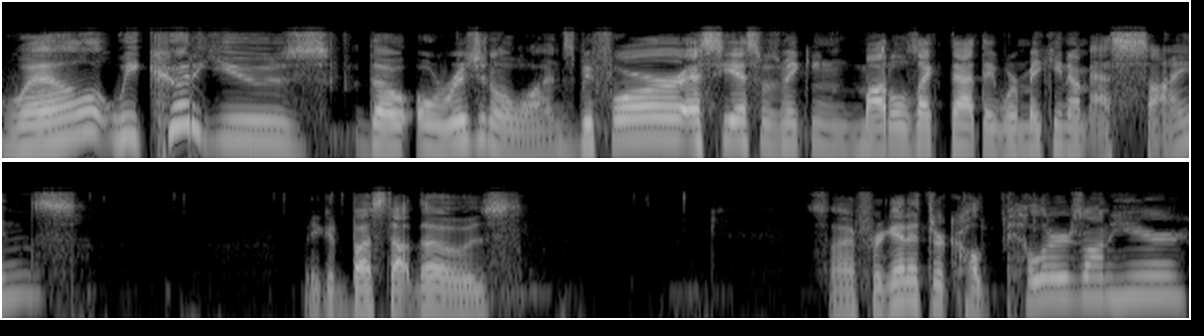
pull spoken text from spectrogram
Well, we could use the original ones. Before SCS was making models like that, they were making them as signs. We could bust out those. So I forget if they're called pillars on here.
